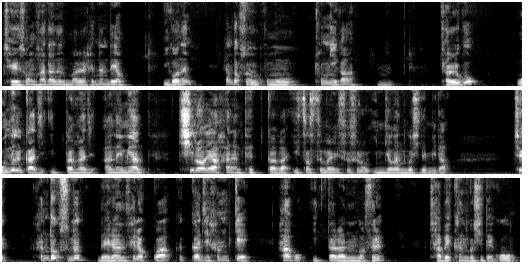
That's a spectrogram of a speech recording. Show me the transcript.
죄송하다는 말을 했는데요. 이거는 한덕수 국무총리가 음, 결국 오늘까지 입당하지 않으면 치러야 하는 대가가 있었음을 스스로 인정한 것이 됩니다. 즉 한덕수는 내란 세력과 끝까지 함께 하고 있다라는 것을 자백한 것이 되고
